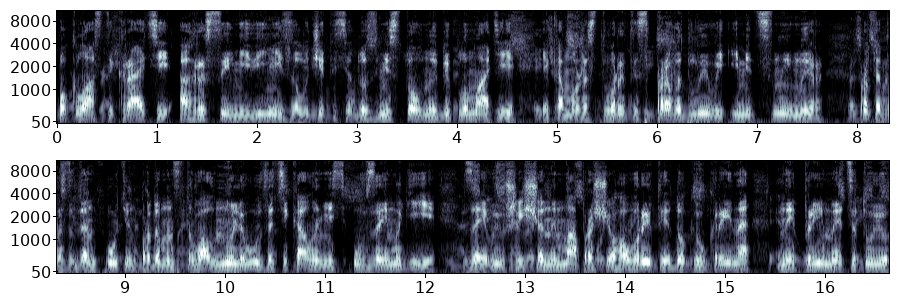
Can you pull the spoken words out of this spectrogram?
покласти край цій агресивній війні, залучитися до змістовної дипломатії, яка може створити справедливий і міцний мир. Проте президент Путін продемонстрував нульову зацікавленість у взаємодії, заявивши, що нема про що говорити, доки Україна не прийме цитую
